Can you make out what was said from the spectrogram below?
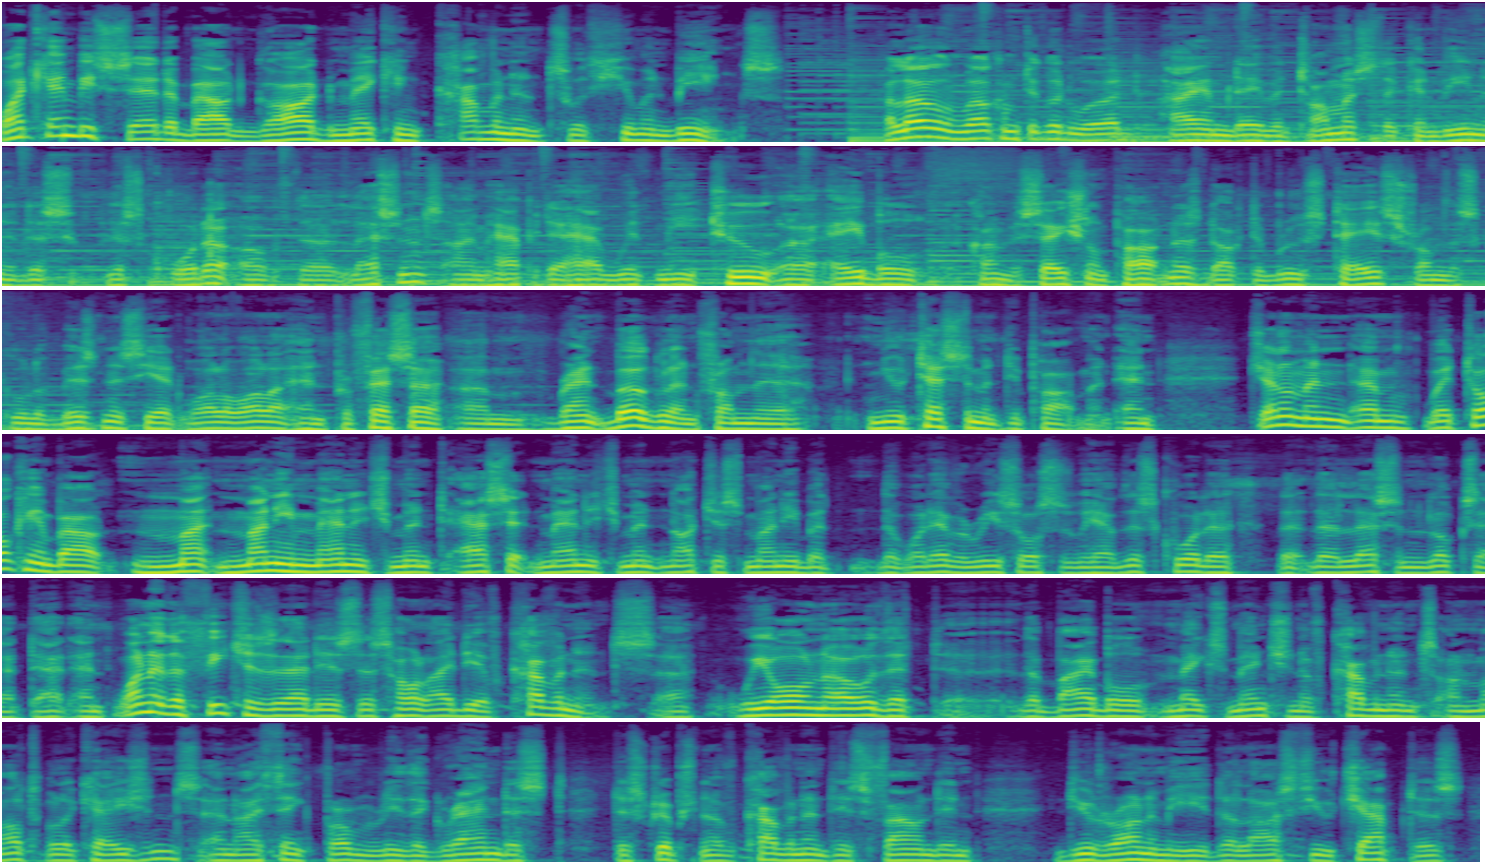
What can be said about God making covenants with human beings? Hello and welcome to Good Word. I am David Thomas, the convener this this quarter of the lessons. I'm happy to have with me two uh, able conversational partners, Dr. Bruce Tays from the School of Business here at Walla Walla and Professor um, Brant Berglund from the New Testament Department. And Gentlemen, um, we're talking about mo- money management, asset management, not just money, but the, whatever resources we have. This quarter, the, the, lesson looks at that. And one of the features of that is this whole idea of covenants. Uh, we all know that uh, the Bible makes mention of covenants on multiple occasions, and I think probably the grandest description of covenant is found in Deuteronomy, the last few chapters.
